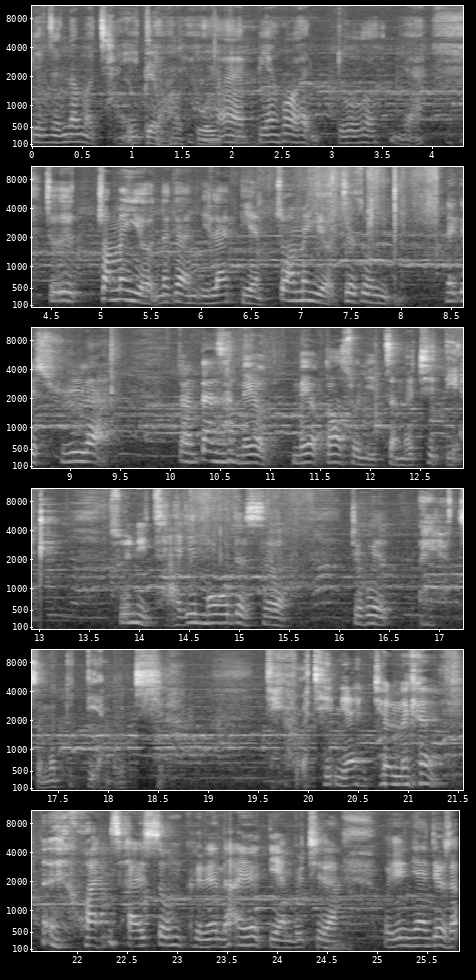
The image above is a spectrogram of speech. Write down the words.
变成那么长一条哎，变化很多，你看，就是专门有那个你来点，专门有这种那个书了，但但是他没有没有告诉你怎么去点，所以你才去摸的时候，就会哎呀，怎么都点不起来。我今年就那个呃黄才松，可能他也点不起来。我今年就说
